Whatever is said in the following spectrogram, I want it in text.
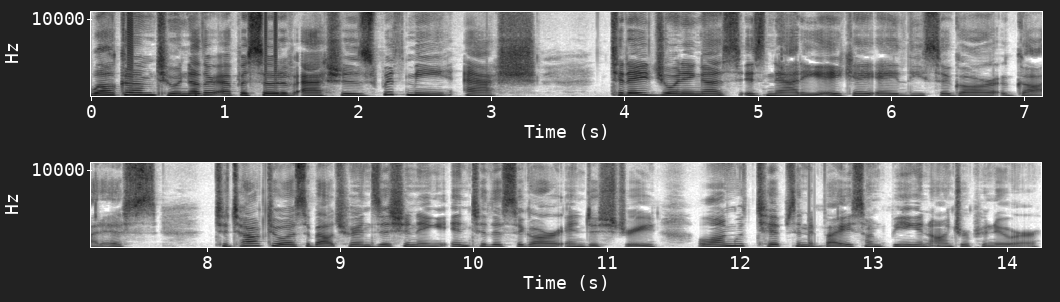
Welcome to another episode of Ashes with me, Ash. Today, joining us is Natty, aka the Cigar Goddess, to talk to us about transitioning into the cigar industry, along with tips and advice on being an entrepreneur.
